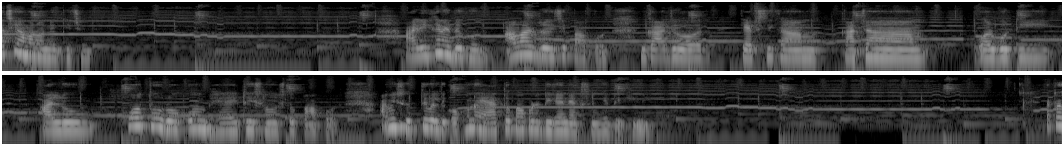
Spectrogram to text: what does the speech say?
আছে আমার অনেক কিছু। আর এখানে দেখুন আমার রয়েছে পাঁপড়। গাজর, ক্যাপসিকাম কাঁচা আম বরবটি, আলু, কত রকম ভ্যারাইটি সমস্ত পাঁপড়। আমি সত্যি বলতে কখনো এত পাঁপড়ের ডিজাইন একসঙ্গে দেখিনি। একটা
